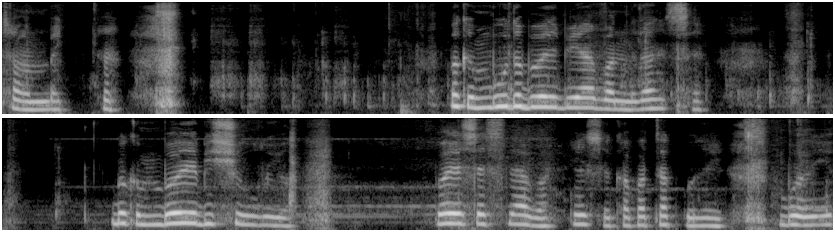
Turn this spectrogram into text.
Tamam bek. Heh. Bakın burada böyle bir yer var nedense. Bakın böyle bir şey oluyor. Böyle sesler var. Neyse kapatak burayı. Burayı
